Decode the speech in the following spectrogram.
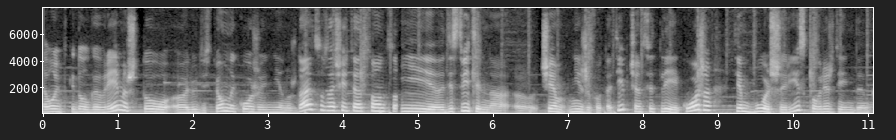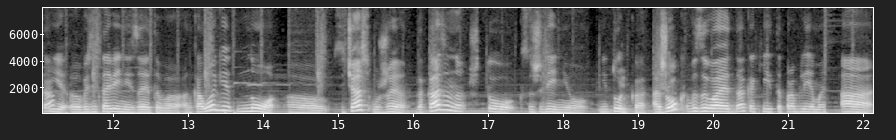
довольно-таки долгое время, что э, люди с темной кожей не нуждаются в защите от солнца. И действительно, э, чем ниже фототип, чем светлее кожа, тем больше риск повреждений ДНК и э, возникновения из-за этого онкологии. Но сейчас уже доказано, что, к сожалению, не только ожог вызывает да, какие-то проблемы, а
